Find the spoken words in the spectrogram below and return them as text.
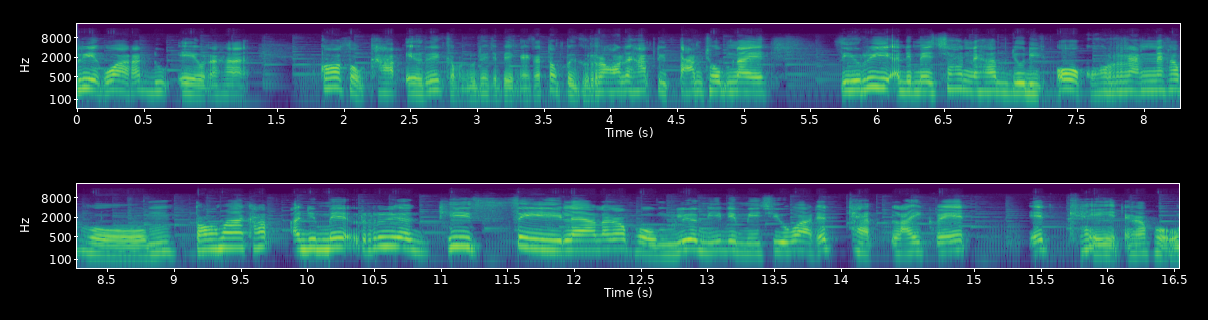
เรียกว่ารัดดูเอลนะฮะ ก็สงครามเอเลี่ยนกับมนุษย์จะเป็นยังไงก็ต้องไปรอนะครับ ติดตามชมในซีรีส์แอนิเมชันนะครับยูดิโอกรันนะครับผม ต่อมาครับอนิเมะเรื่องทีสี่ 4 แล้วนะครับผม เรื่องนี้เนี่ยมีชื่อว่า Death Tab Light Grade e c a d e นะครับผม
